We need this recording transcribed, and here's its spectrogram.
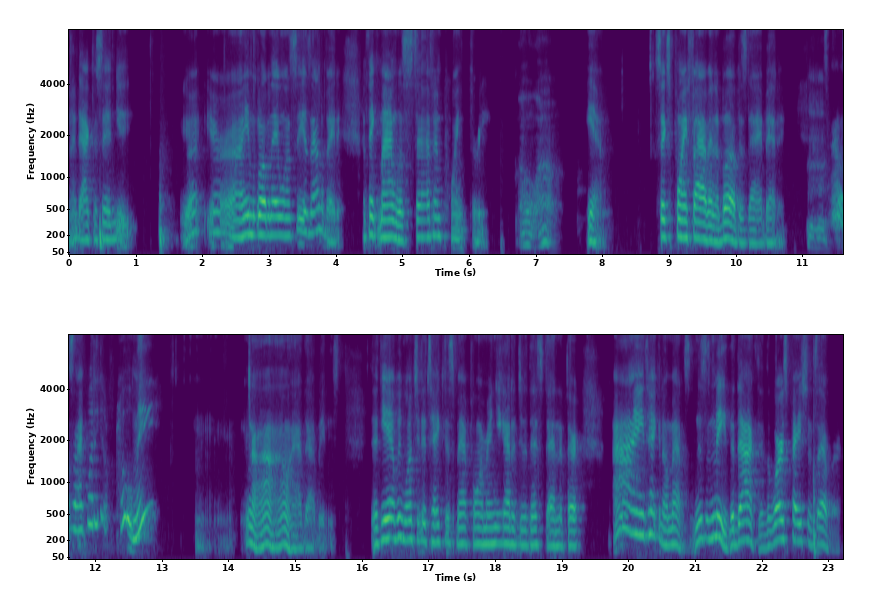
my doctor said, You your your uh, hemoglobin A1C is elevated. I think mine was 7.3. Oh, wow. Yeah. 6.5 and above is diabetic. Mm-hmm. So I was like, what do you, who, me? No, I don't have diabetes. Said, yeah, we want you to take this metformin. You got to do this, that, and the third. I ain't taking no medicine. This is me, the doctor, the worst patients ever.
